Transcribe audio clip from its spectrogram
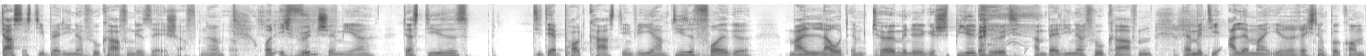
das ist die Berliner Flughafengesellschaft. Ne? Und ich wünsche mir, dass dieses, der Podcast, den wir hier haben, diese Folge mal laut im Terminal gespielt wird am Berliner Flughafen, damit die alle mal ihre Rechnung bekommen.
